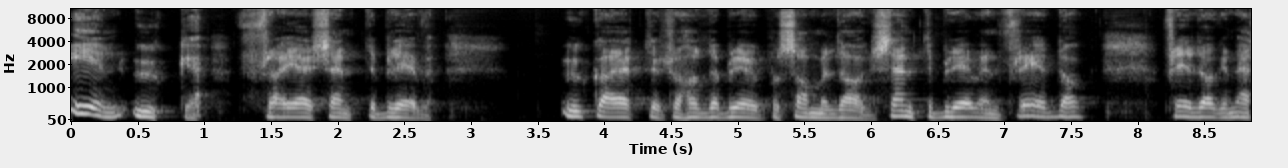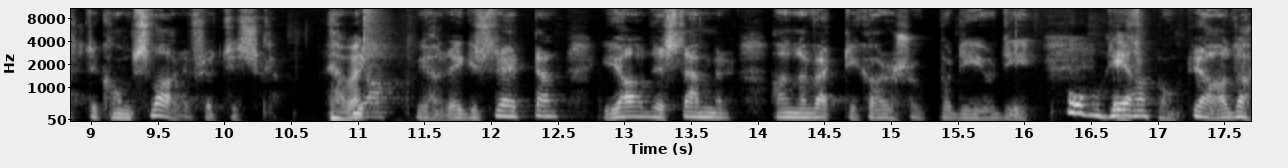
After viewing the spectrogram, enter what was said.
én uke fra jeg sendte brevet. Uka etter så hadde jeg brevet på samme dag. Sendte brevet en fredag. Fredagen etter kom svaret fra Tyskland. Ja vel? Ja, vi har registrert han. Ja, det stemmer. Han har vært i Karasjok på de og de oh, ja. tidspunkt. Ja da.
